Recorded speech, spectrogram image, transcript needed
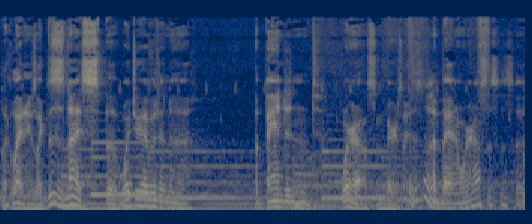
Black Lightning's like, "This is nice, but why'd you have it in a abandoned warehouse?" And Barry's like, "This isn't an abandoned warehouse. This is a,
